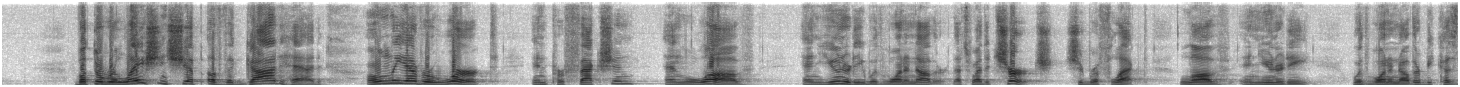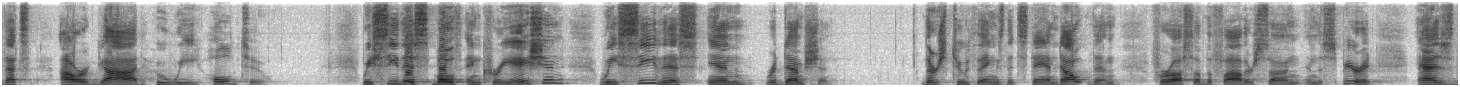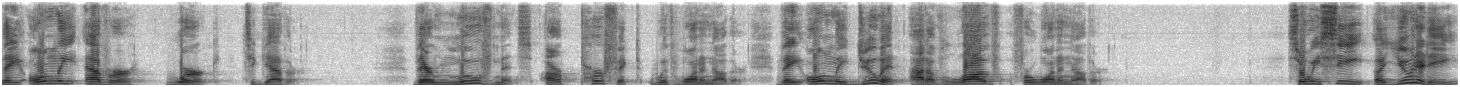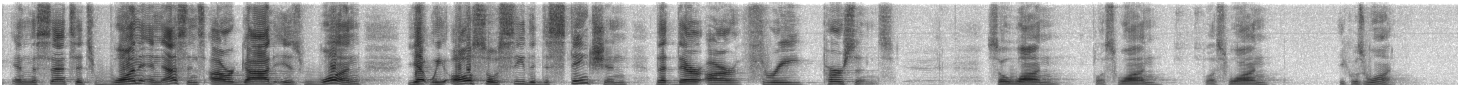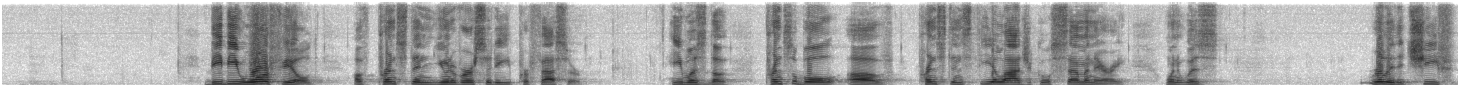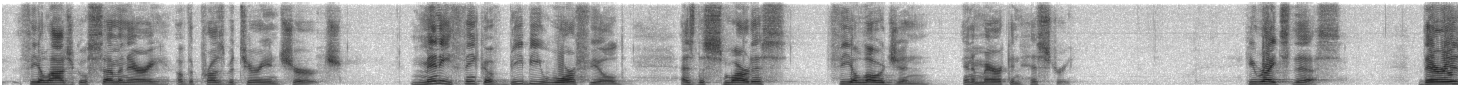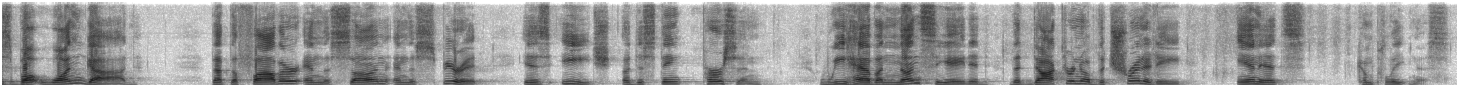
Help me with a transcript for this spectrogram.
But the relationship of the Godhead only ever worked in perfection and love and unity with one another. That's why the church should reflect love and unity with one another because that's our God who we hold to. We see this both in creation, we see this in redemption. There's two things that stand out then for us of the Father, Son, and the Spirit as they only ever work together. Their movements are perfect with one another. They only do it out of love for one another. So we see a unity in the sense it's one in essence. Our God is one, yet we also see the distinction that there are three persons. So one plus one plus one equals one. B.B. Warfield of Princeton University professor. He was the principal of Princeton's Theological Seminary when it was really the chief theological seminary of the Presbyterian Church. Many think of B.B. Warfield as the smartest theologian in American history. He writes this There is but one God, that the Father and the Son and the Spirit is each a distinct person. We have enunciated the doctrine of the Trinity in its completeness.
